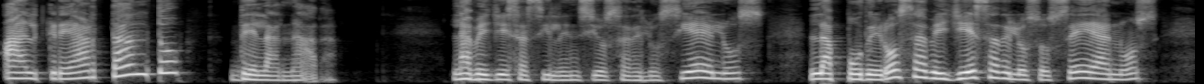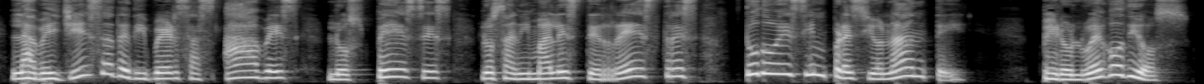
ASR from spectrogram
al crear tanto de la nada. La belleza silenciosa de los cielos, la poderosa belleza de los océanos, la belleza de diversas aves, los peces, los animales terrestres, todo es impresionante. Pero luego Dios,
